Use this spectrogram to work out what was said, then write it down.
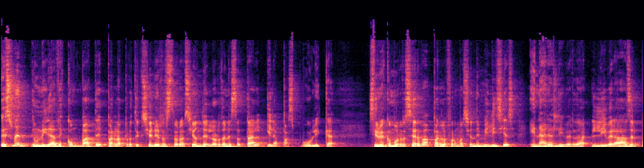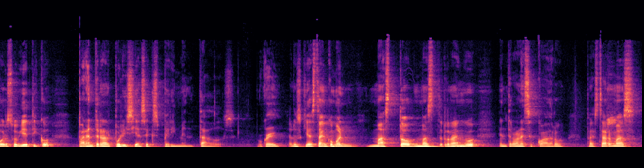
es una unidad de combate para la protección y restauración del orden estatal y la paz pública. Sirve como reserva para la formación de milicias en áreas liberadas del poder soviético para entrenar policías experimentados. Ok. Los que ya están como en más top, más rango, entraban a ese cuadro para estar más.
